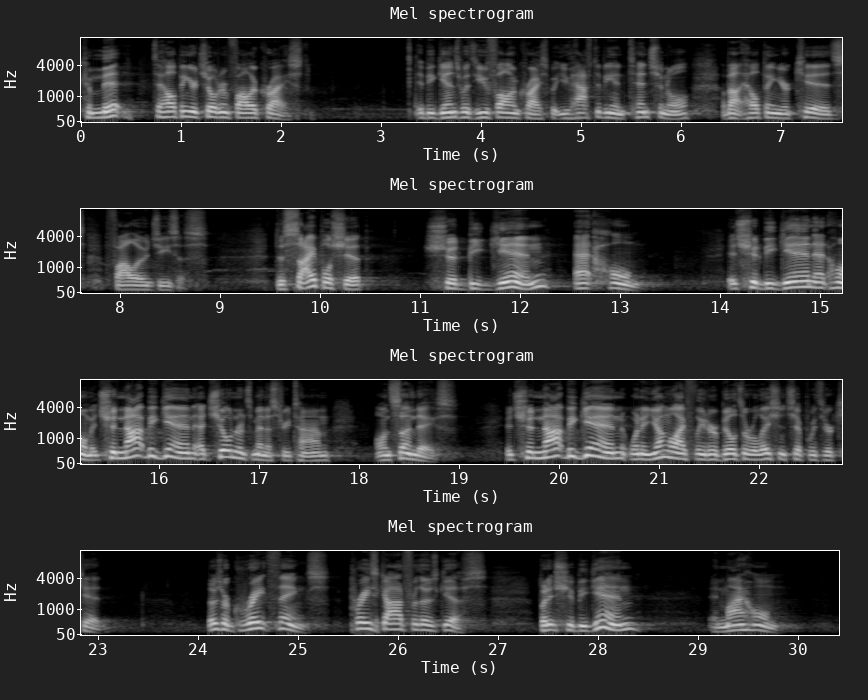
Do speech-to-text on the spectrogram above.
Commit to helping your children follow Christ. It begins with you following Christ, but you have to be intentional about helping your kids follow Jesus. Discipleship should begin at home. It should begin at home. It should not begin at children's ministry time on Sundays. It should not begin when a young life leader builds a relationship with your kid. Those are great things. Praise God for those gifts. But it should begin in my home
